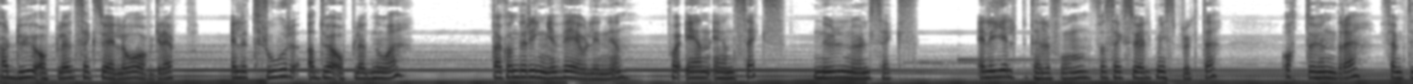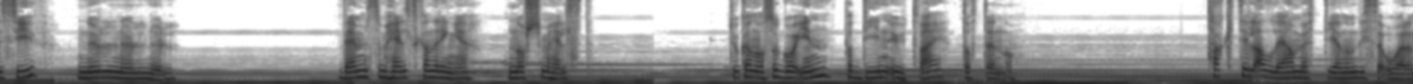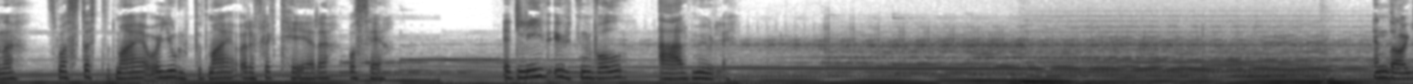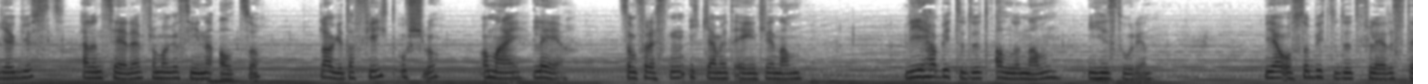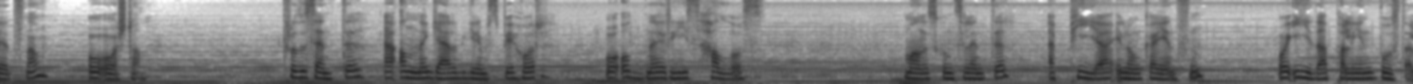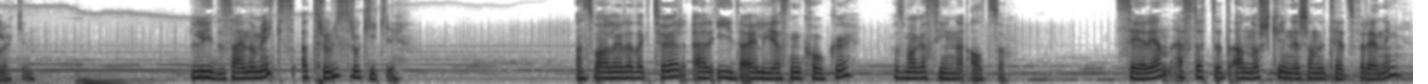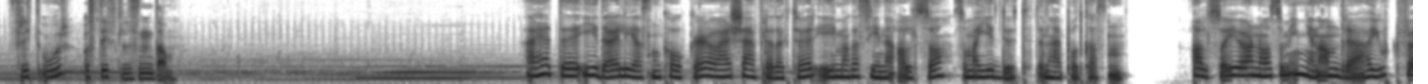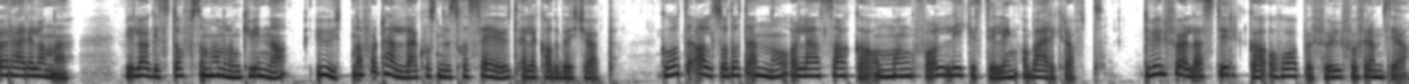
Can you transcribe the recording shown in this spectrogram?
Har du opplevd seksuelle overgrep, eller tror at du har opplevd noe? Da kan du ringe VO-linjen på 116 006, eller hjelpetelefonen for seksuelt misbrukte 857 000. Hvem som helst kan ringe, når som helst. Du kan også gå inn på dinutvei.no. Takk til alle jeg har møtt gjennom disse årene, som har støttet meg og hjulpet meg å reflektere og se. Et liv uten vold er mulig. En dag i august er en serie fra magasinet Altså, laget av Filt Oslo og meg, Lea, som forresten ikke er mitt egentlige navn. Vi har byttet ut alle navn i historien. Vi har også byttet ut flere stedsnavn og årstall. Produsenter er Anne Gerd Grimsby Haarr og Ådne Riis Hallås. Manuskonsulenter er Pia Ilonka Jensen og Ida Palin Bostadløkken. Lyddesign og miks er Truls Rokiki. Ansvarlig redaktør er Ida Eliassen Coker hos magasinet Altså. Serien er støttet av Norsk Kvinners Sanitetsforening, Fritt Ord og Stiftelsen DAM. Jeg heter Ida Eliassen Coker og er sjefredaktør i magasinet Altså, som har gitt ut denne podkasten. Altså gjør noe som ingen andre har gjort før her i landet. Vi lager stoff som handler om kvinner, uten å fortelle deg hvordan du skal se ut eller hva du bør kjøpe. Gå til altså.no og les saker om mangfold, likestilling og bærekraft. Du vil føle deg styrka og håpefull for fremtida.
